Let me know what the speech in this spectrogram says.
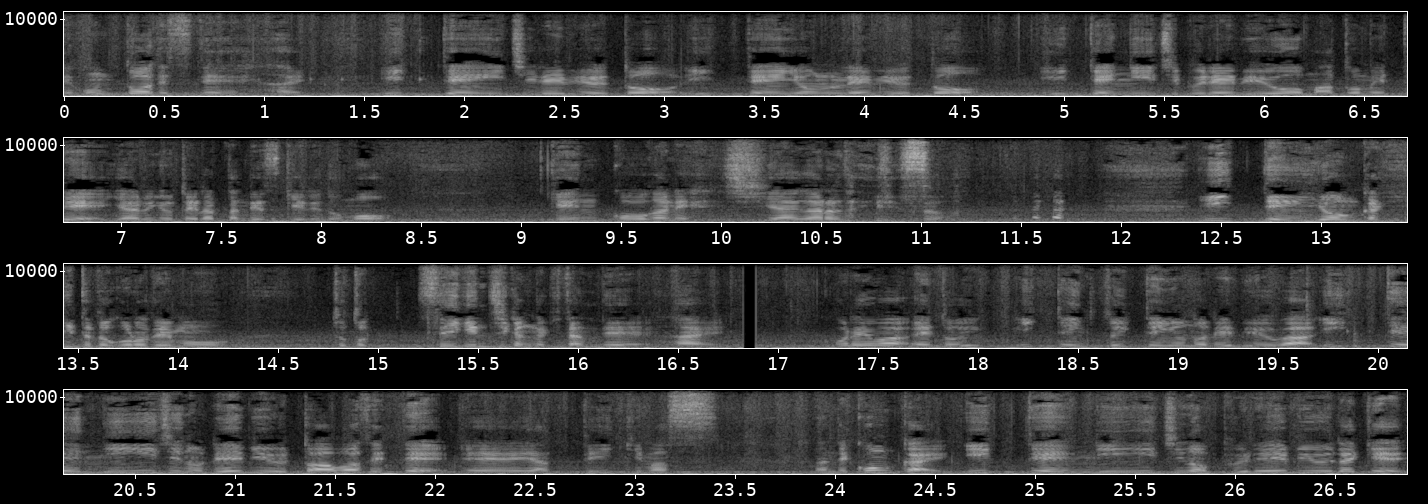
え本当はですね、はい、1.1レビューと1.4レビューと1.21プレビューをまとめてやる予定だったんですけれども原稿がね仕上がらないですわ。1.4書き切ったところでもうちょっと制限時間が来たんで、はい。これは、えっ、と、1.1と1.4のレビューは、1.21のレビューと合わせて、えーやっていきます。なんで今回、1.21のプレビューだけ、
